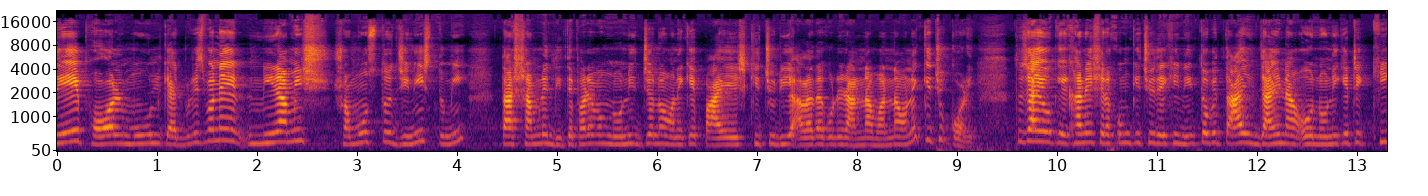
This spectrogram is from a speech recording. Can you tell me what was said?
যে ফল, মূল, ক্যাডবেরিজ মানে নিরামিষ সমস্ত জিনিস তুমি তার সামনে দিতে পারে এবং ননির জন্য অনেকে পায়েস, খিচুড়ি, আলাদা করে রান্না বান্না অনেক কিছু করে। তো যাই হোক, এখানে সেরকম কিছু দেখিনি, তবে তাই যাই না ও ননিকে ঠিক কী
